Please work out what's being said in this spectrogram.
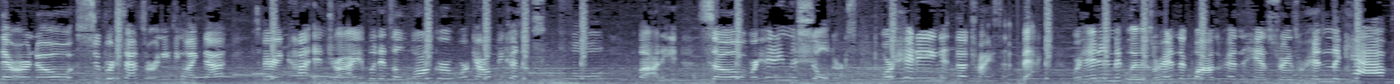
There are no supersets or anything like that. It's very cut and dry, but it's a longer workout because it's full body. So we're hitting the shoulders, we're hitting the tricep, back, we're hitting the glutes, we're hitting the quads, we're hitting the hamstrings, we're hitting the calves,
